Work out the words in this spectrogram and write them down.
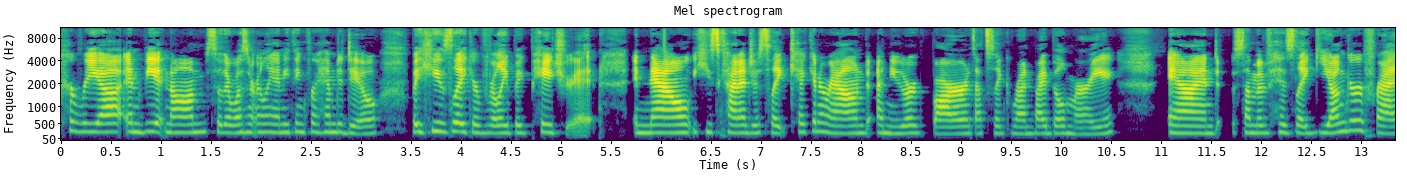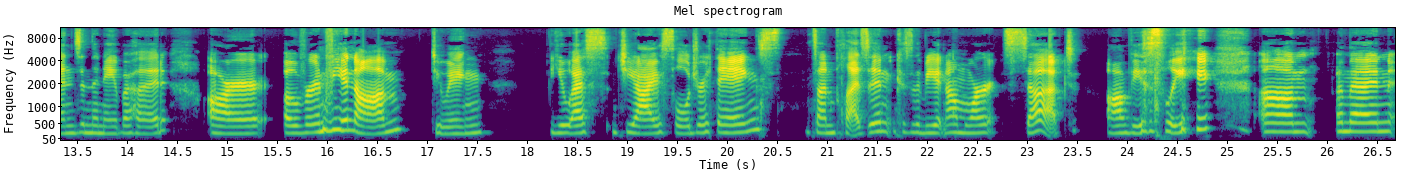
Korea and Vietnam, so there wasn't really anything for him to do. But he's like a really big patriot, and now he's kind of just like kicking around a New York bar that's like run by Bill Murray, and some of his like younger friends in the neighborhood are over in Vietnam doing US GI soldier things. It's unpleasant because the Vietnam War sucked, obviously. um, and then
